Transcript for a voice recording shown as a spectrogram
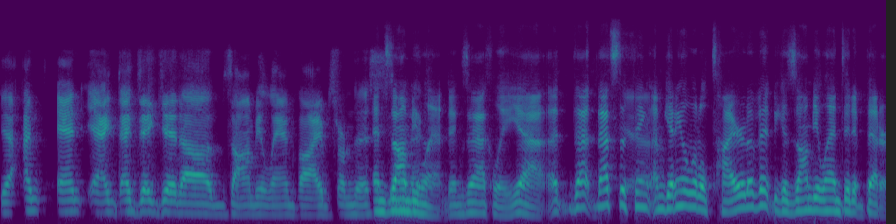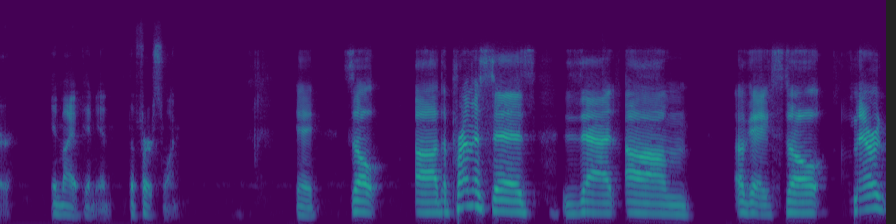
Yeah, I'm and I, I did get uh Zombieland vibes from this. and you know, that- Zombieland, exactly. Yeah, uh, that that's the thing. I'm getting a little tired of it because Zombieland did it better, in my opinion. The first one. Okay, so uh, the premise is that um, okay, so America,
